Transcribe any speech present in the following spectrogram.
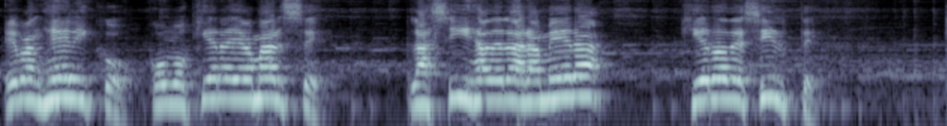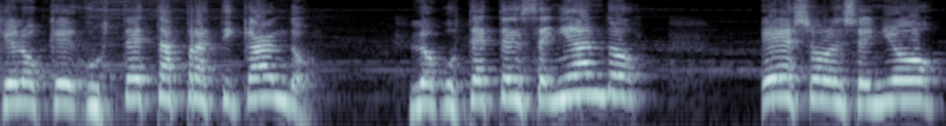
evangélico, como quiera llamarse, las hijas de la ramera, quiero decirte que lo que usted está practicando, lo que usted está enseñando, eso lo enseñó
